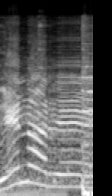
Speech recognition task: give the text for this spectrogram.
Dena రే?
